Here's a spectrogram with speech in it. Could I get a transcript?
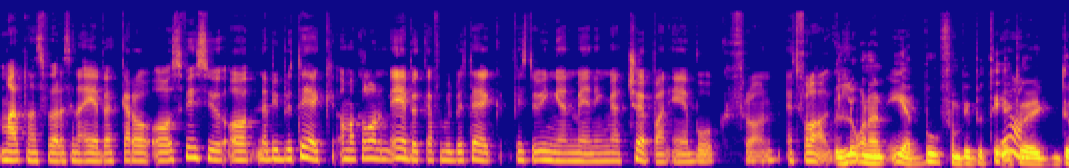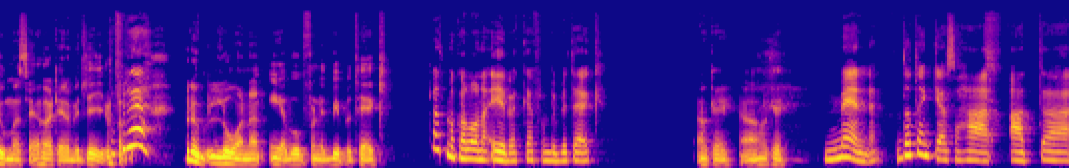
marknadsföra sina e-böcker och, och så finns ju, och när bibliotek, om man kan låna e-böcker från bibliotek finns det ju ingen mening med att köpa en e-bok från ett förlag. Låna en e-bok från bibliotek Ja. var det dummaste jag hört i hela mitt liv. Varför det? Vadå låna en e-bok från ett bibliotek? Klart man kan låna e-böcker från bibliotek. Okej, ja okej. Men då tänker jag så här att eh,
